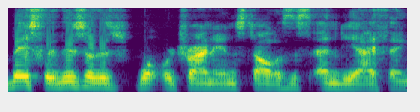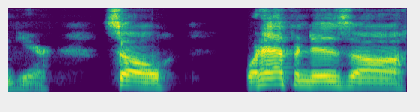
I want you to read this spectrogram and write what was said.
Basically, these are this, what we're trying to install is this NDI thing here. So what happened is uh,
